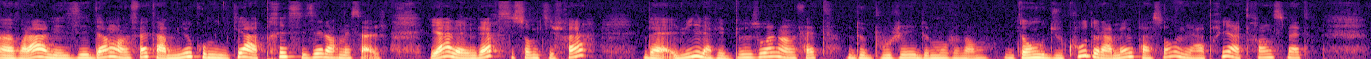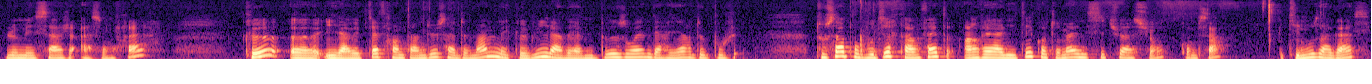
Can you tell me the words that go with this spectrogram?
euh, voilà, en les aidant en fait à mieux communiquer, à préciser leur message. Et à l'inverse, son petit frère, ben, lui, il avait besoin en fait de bouger, de mouvement. Donc du coup, de la même façon, a appris à transmettre le message à son frère que euh, il avait peut-être entendu sa demande, mais que lui, il avait un besoin derrière de bouger. Tout ça pour vous dire qu'en fait, en réalité, quand on a une situation comme ça, qui nous agace,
